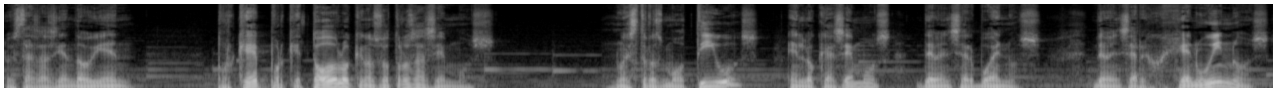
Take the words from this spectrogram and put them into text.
lo estás haciendo bien. ¿Por qué? Porque todo lo que nosotros hacemos, nuestros motivos en lo que hacemos deben ser buenos deben ser genuinos,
